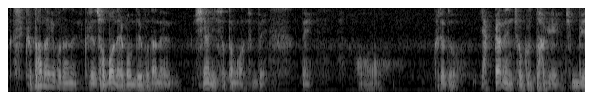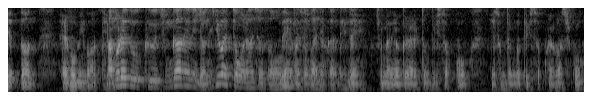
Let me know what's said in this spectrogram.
급하다기보다는 그래도 저번 앨범들보다는 시간이 있었던 것 같은데 네, 어, 그래도 약간은 조급하게 준비했던 앨범인 것 같아요. 아무래도 그 중간에는 연기 활동을 하셔서 네, 그랬던 거 맞습니다. 아닐까? 네네. 네, 중간에 연결 활동도 있었고 예정된 것도 있었고 해가지고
